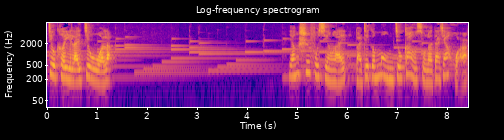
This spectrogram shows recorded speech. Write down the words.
就可以来救我了。”杨师傅醒来，把这个梦就告诉了大家伙儿。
